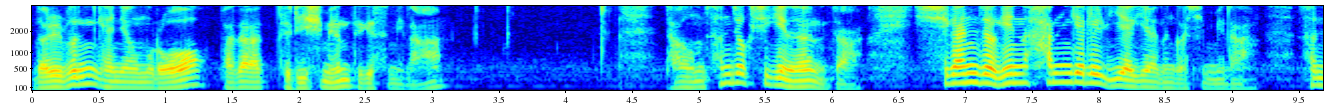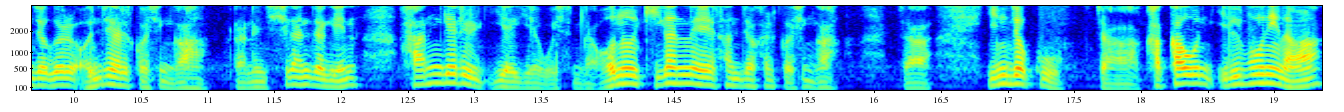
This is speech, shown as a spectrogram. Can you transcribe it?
넓은 개념으로 받아들이시면 되겠습니다. 다음 선적 시기는 자, 시간적인 한계를 이야기하는 것입니다. 선적을 언제 할 것인가? 라는 시간적인 한계를 이야기하고 있습니다. 어느 기간 내에 선적할 것인가? 자, 인접국, 자, 가까운 일본이나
